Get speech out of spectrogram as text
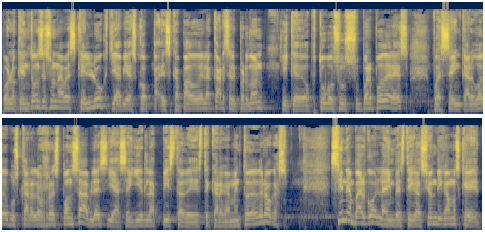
por lo que entonces una vez que Luke ya había escapado de la cárcel, perdón, y que obtuvo sus superpoderes, pues se encargó de buscar a los responsables y a seguir la pista de este cargamento de drogas. Sin embargo, la investigación digamos que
